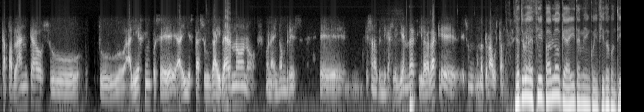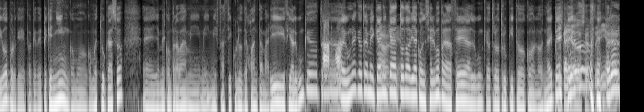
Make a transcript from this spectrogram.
capa blanca o su, su Aliegin, pues eh, ahí está su Guy Vernon, o bueno, hay nombres eh, que son auténticas leyendas y la verdad que es un mundo que me ha gustado mucho. Yo te voy a decir, Pablo, que ahí también coincido contigo, porque, porque de pequeñín, como, como es tu caso, eh, yo me compraba mi- mi- mis fascículos de Juan Tamariz y algún que otra, Ajá. alguna que otra mecánica todavía conservo para hacer algún que otro truquito con los naipes, pero, tenía, ¿eh?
